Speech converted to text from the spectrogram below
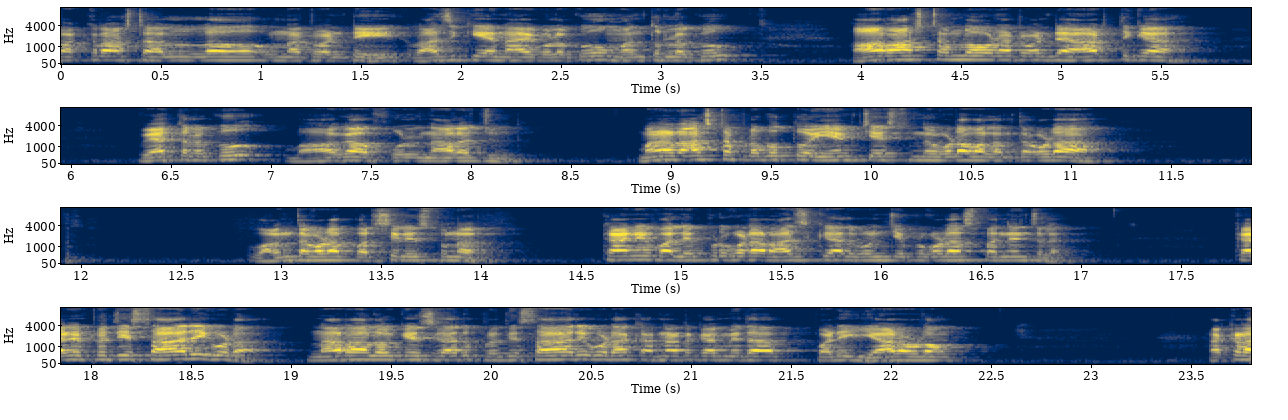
పక్క రాష్ట్రాల్లో ఉన్నటువంటి రాజకీయ నాయకులకు మంత్రులకు ఆ రాష్ట్రంలో ఉన్నటువంటి ఆర్థిక వేత్తలకు బాగా ఫుల్ నాలెడ్జ్ ఉంది. మన రాష్ట్ర ప్రభుత్వం ఏం చేస్తుందో కూడా వాళ్ళంతా కూడా వాళ్ళంతా కూడా పరిశీలిస్తున్నారు. కానీ వాళ్ళు ఎప్పుడు కూడా రాజకీయాల గురించి ఎప్పుడు కూడా స్పందించలేదు. కానీ ప్రతిసారి కూడా నారా లోకేష్ గారు ప్రతిసారి కూడా కర్ణాటక మీద పడి ఏడవడం అక్కడ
